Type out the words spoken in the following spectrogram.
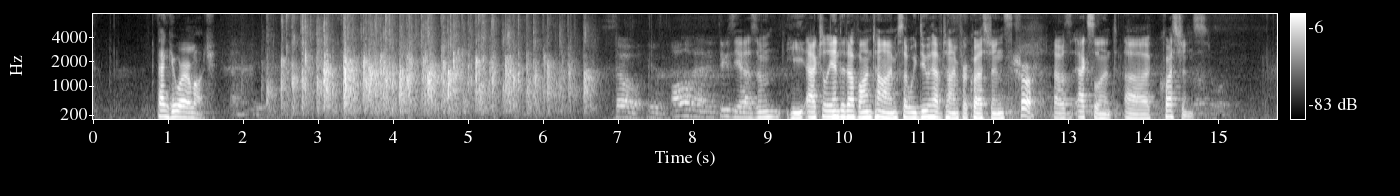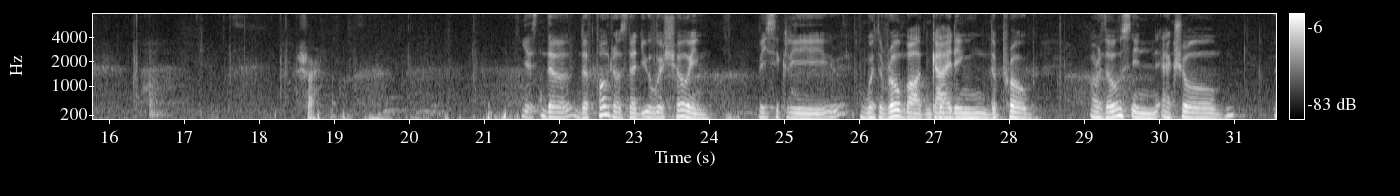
Thank you very much. Enthusiasm. He actually ended up on time, so we do have time for questions. Sure. That was excellent. Uh, questions? Sure. Yes, the, the photos that you were showing, basically with the robot guiding the probe, are those in actual,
